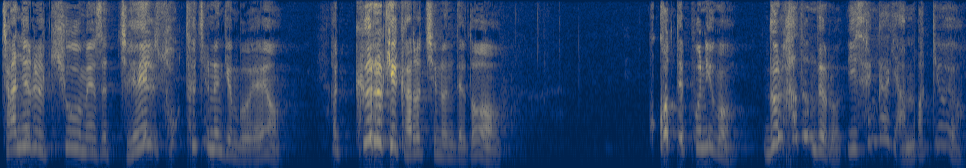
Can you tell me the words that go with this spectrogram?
자녀를 키우면서 제일 속 터지는 게 뭐예요? 아, 그렇게 가르치는데도 그때뿐이고 늘 하던 대로 이 생각이 안 바뀌어요.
